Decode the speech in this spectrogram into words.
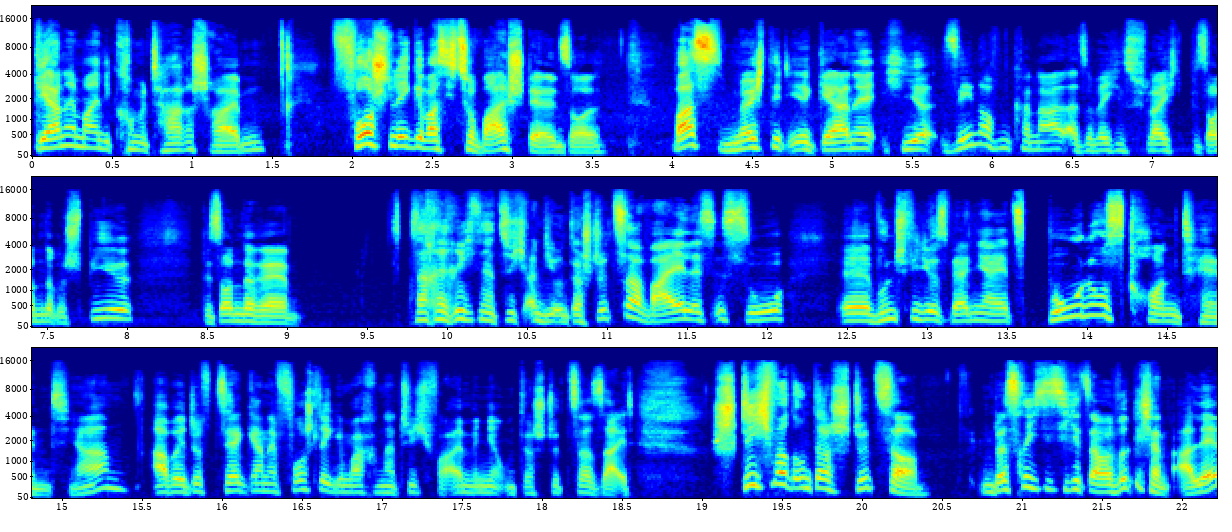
gerne mal in die Kommentare schreiben, Vorschläge, was ich zur Wahl stellen soll. Was möchtet ihr gerne hier sehen auf dem Kanal? Also welches vielleicht besondere Spiel, besondere Sache richtet natürlich an die Unterstützer, weil es ist so, äh, Wunschvideos werden ja jetzt Bonus-Content, ja. Aber ihr dürft sehr gerne Vorschläge machen, natürlich vor allem, wenn ihr Unterstützer seid. Stichwort Unterstützer. Und das richtet sich jetzt aber wirklich an alle.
